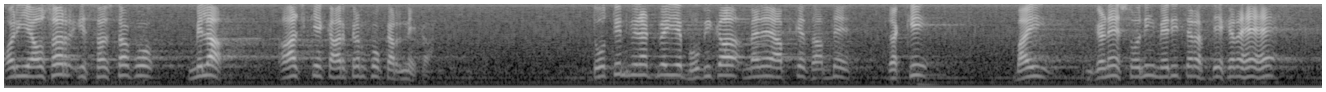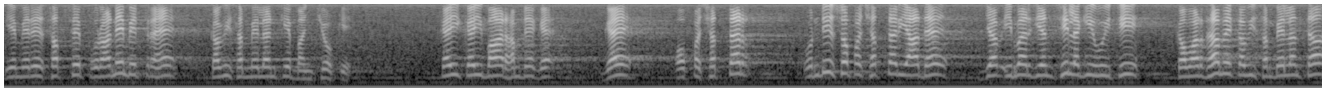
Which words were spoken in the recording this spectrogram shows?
और ये अवसर इस संस्था को मिला आज के कार्यक्रम को करने का। दो तीन मिनट में ये भूमिका मैंने आपके सामने रखी। भाई गणेश सोनी मेरी तरफ़ देख रहे हैं। ये मेरे सबसे पुराने मित्र हैं कवि सम्मेलन के मंचों के। कई कई बार हमने गए गए और पचहत्तर, उन्नीस याद है, जब इमरजेंसी लगी हुई थी, कवर्धा में कवि सम्मेलन था।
